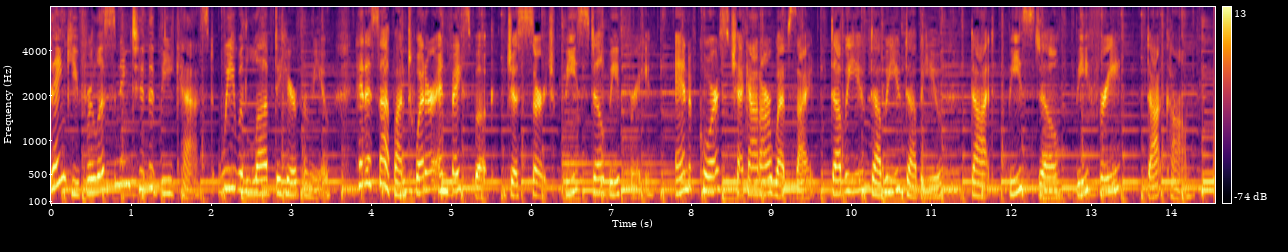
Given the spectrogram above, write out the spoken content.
Thank you for listening to the Bcast. We would love to hear from you. Hit us up on Twitter and Facebook. Just search Be Still Be Free. And of course, check out our website, www.bestillbefree.com.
